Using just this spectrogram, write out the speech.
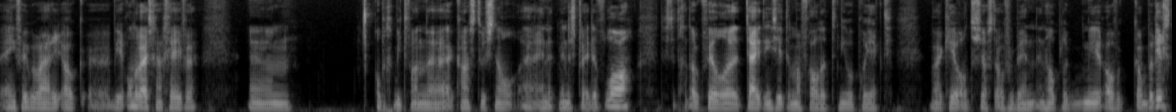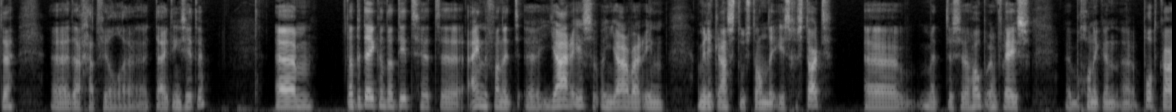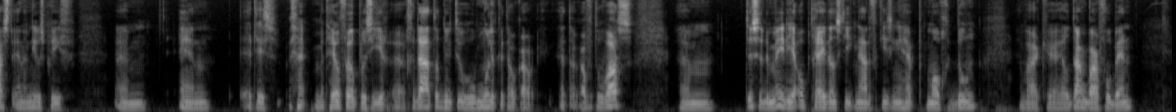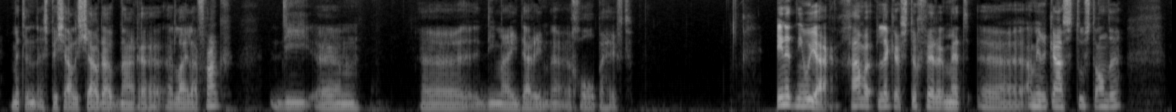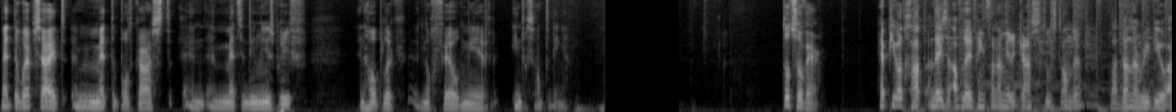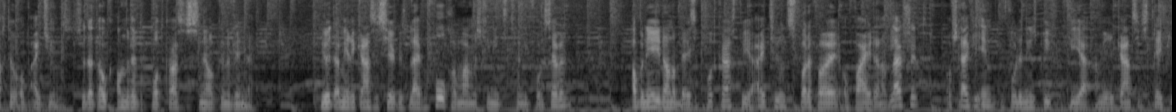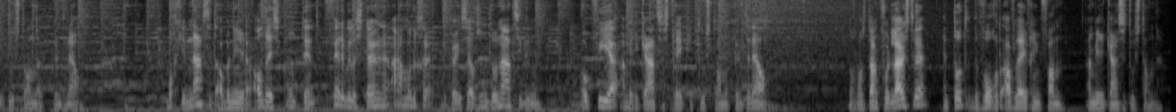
1 februari ook weer onderwijs gaan geven op het gebied van uh, constitutional en administrative law. Dus dat gaat ook veel uh, tijd in zitten, maar vooral het nieuwe project waar ik heel enthousiast over ben en hopelijk meer over kan berichten. daar gaat veel tijd in zitten. Um, dat betekent dat dit het einde van het jaar is. Een jaar waarin Amerikaanse toestanden is gestart. Met tussen hoop en vrees begon ik een podcast en een nieuwsbrief. Um, en het is met heel veel plezier gedaan tot nu toe, hoe moeilijk het ook, het ook af en toe was. Um, tussen de media optredens die ik na de verkiezingen heb mogen doen, en waar ik heel dankbaar voor ben. Met een speciale shout-out naar Laila Frank, die, um, die mij daarin geholpen heeft. In het nieuwe jaar gaan we lekker stug verder met Amerikaanse toestanden met de website, met de podcast en, met de nieuwsbrief. En hopelijk nog veel meer interessante dingen. Tot zover. Heb je wat gehad aan deze aflevering van Amerikaanse toestanden? Laat dan een review achter op iTunes, zodat ook anderen de podcast snel kunnen vinden. Wil je het Amerikaanse circus blijven volgen, maar misschien niet 24/7? Abonneer je dan op deze podcast via iTunes, Spotify of waar je dan ook luistert. Of schrijf je in voor de nieuwsbrief via Amerikaanse-toestanden.nl. Mocht je naast het abonneren al deze content verder willen steunen, aanmoedigen, dan kan je zelfs een donatie doen. Ook via Amerikaanse-toestanden.nl. Nogmaals dank voor het luisteren en tot de volgende aflevering van Amerikaanse toestanden.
